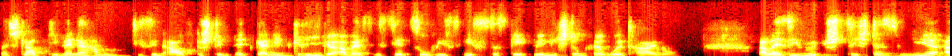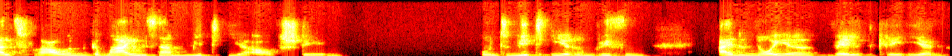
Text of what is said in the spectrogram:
Weil ich glaube, die Männer haben, die sind auch bestimmt nicht gerne in Kriege, aber es ist jetzt so, wie es ist. Es geht mir nicht um Verurteilung. Aber sie wünscht sich, dass wir als Frauen gemeinsam mit ihr aufstehen und mit ihrem Wissen eine neue Welt kreieren.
